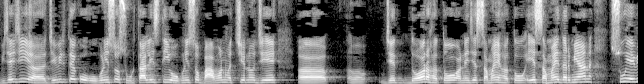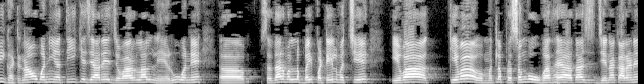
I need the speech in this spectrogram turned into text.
વિજયજી જેવી રીતે ઓગણીસો સુડતાલીસથી ઓગણીસો બાવન વચ્ચેનો જે જે દોર હતો અને જે સમય હતો, એ સમય દરમિયાન શું એવી ઘટનાઓ બની હતી કે જ્યારે જવાહરલાલ નહેરુ અને સરદાર વલ્લભભાઈ પટેલ વચ્ચે એવા કેવા મતલબ પ્રસંગો ઊભા થયા હતા જેના કારણે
